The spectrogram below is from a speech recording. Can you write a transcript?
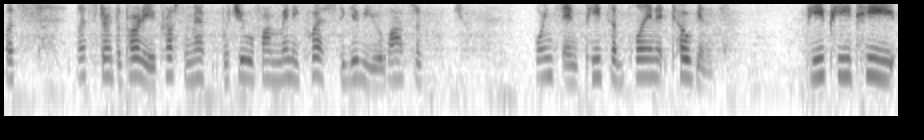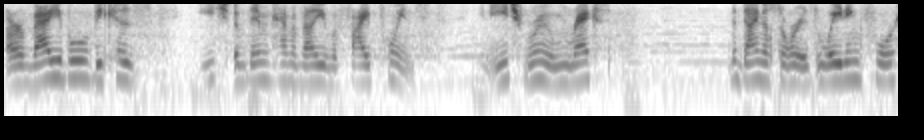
Let's let's start the party across the map, which you will find many quests to give you lots of points and Pizza Planet tokens. PPT are valuable because each of them have a value of 5 points. In each room, Rex the dinosaur is waiting for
